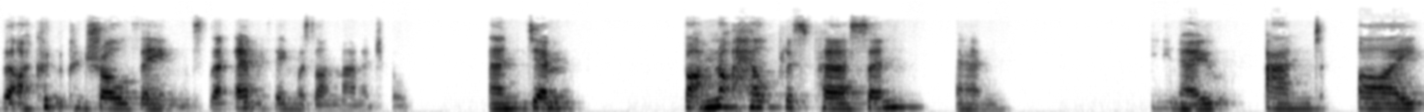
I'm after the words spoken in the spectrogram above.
that I couldn't control things, that everything was unmanageable. And, um, but I'm not a helpless person. Um, you know, and I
